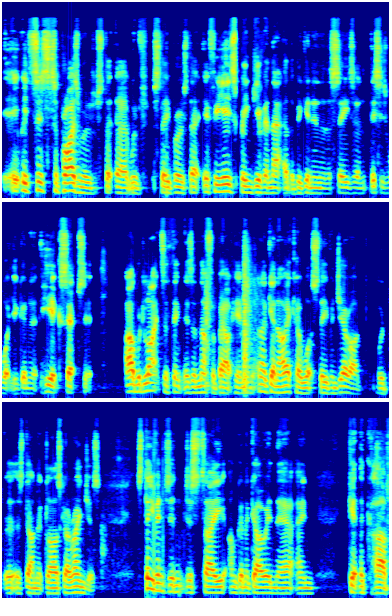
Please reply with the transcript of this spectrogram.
it, it's just surprising with uh, with Steve Bruce that if he is being given that at the beginning of the season, this is what you're gonna. He accepts it. I would like to think there's enough about him, and again, I echo what Steven Gerrard would, uh, has done at Glasgow Rangers. Steven didn't just say, "I'm going to go in there and get the club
